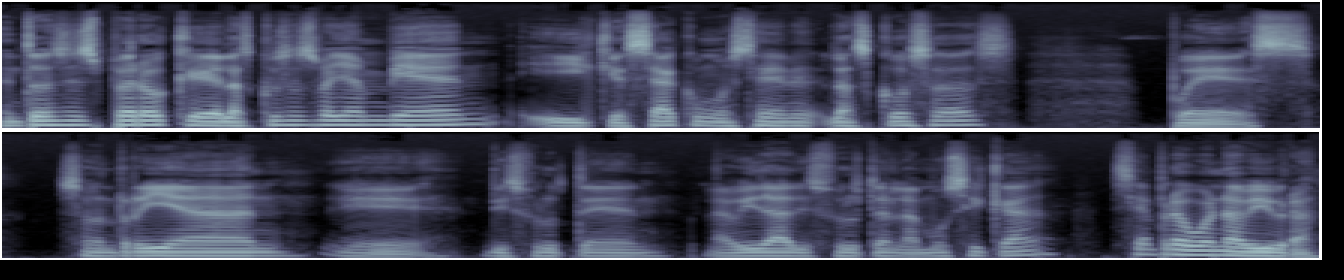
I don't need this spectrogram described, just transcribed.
entonces espero que las cosas vayan bien y que sea como estén las cosas, pues sonrían, eh, disfruten la vida, disfruten la música. Siempre buena vibra.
